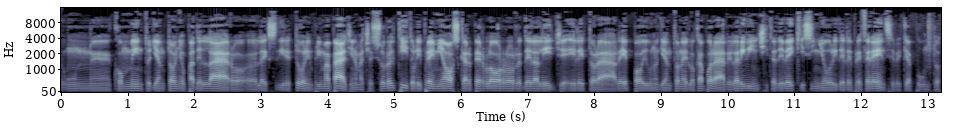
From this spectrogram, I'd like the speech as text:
un eh, commento di Antonio Padellaro, eh, l'ex direttore, in prima pagina, ma c'è solo il titolo, i premi Oscar per l'horror della legge elettorale, e poi uno di Antonello Caporale, la rivincita dei vecchi signori delle preferenze, perché appunto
